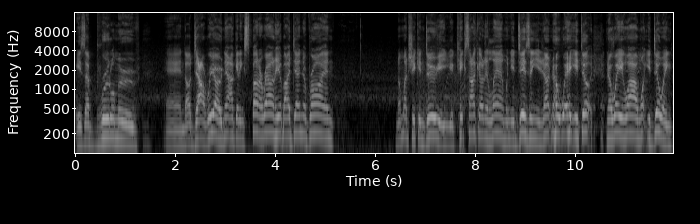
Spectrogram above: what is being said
is a brutal move. And oh, Del Rio now getting spun around here by Daniel Bryan. Not much you can do. Your kicks aren't going to land when you're dizzy. You don't know where you do, you know where you are and what you're doing.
